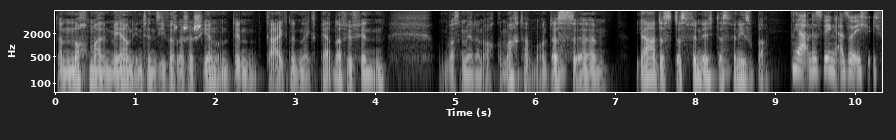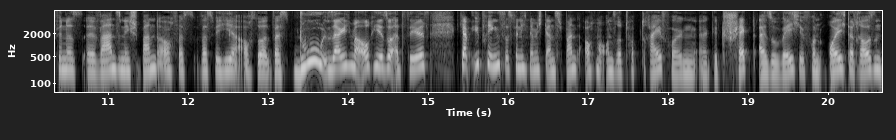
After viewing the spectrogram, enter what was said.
dann nochmal mehr und intensiver recherchieren und den geeigneten Experten dafür finden, was wir dann auch gemacht haben. Und das, ja, äh, ja das, das finde ich, das finde ich super. Ja, deswegen, also ich, ich finde es äh, wahnsinnig spannend auch, was, was wir hier auch so, was du, sage ich mal, auch hier so erzählst. Ich habe übrigens, das finde ich nämlich ganz spannend, auch mal unsere Top 3 Folgen äh, gecheckt. Also welche von euch da draußen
